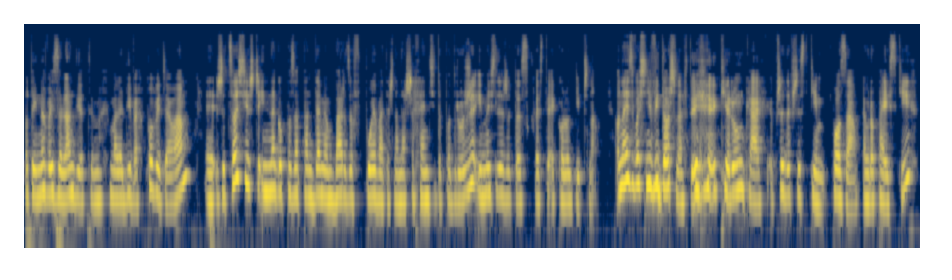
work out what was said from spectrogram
o tej Nowej Zelandii, o tych Malediwach powiedziałam, e, że coś jeszcze innego poza pandemią bardzo wpływa też na nasze chęci do podróży i myślę, że to jest kwestia ekologiczna. Ona jest właśnie widoczna w tych kierunkach przede wszystkim pozaeuropejskich,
